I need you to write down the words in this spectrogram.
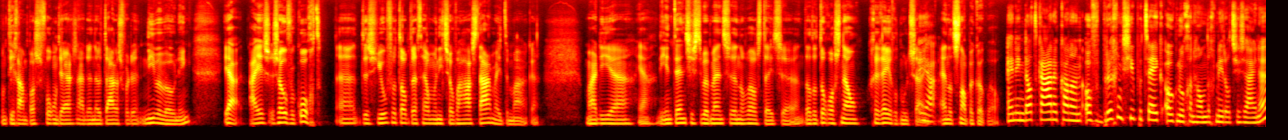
Want die gaan pas volgend jaar naar de notaris voor de nieuwe woning. Ja, hij is zo verkocht. Eh, dus je hoeft wat dat betreft helemaal niet zoveel haast daarmee te maken. Maar die, eh, ja, die intentie is er bij mensen nog wel steeds eh, dat het toch wel snel geregeld moet zijn. Ja. En dat snap ik ook wel. En in dat kader kan een overbruggingshypotheek ook nog een handig middeltje zijn, hè?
